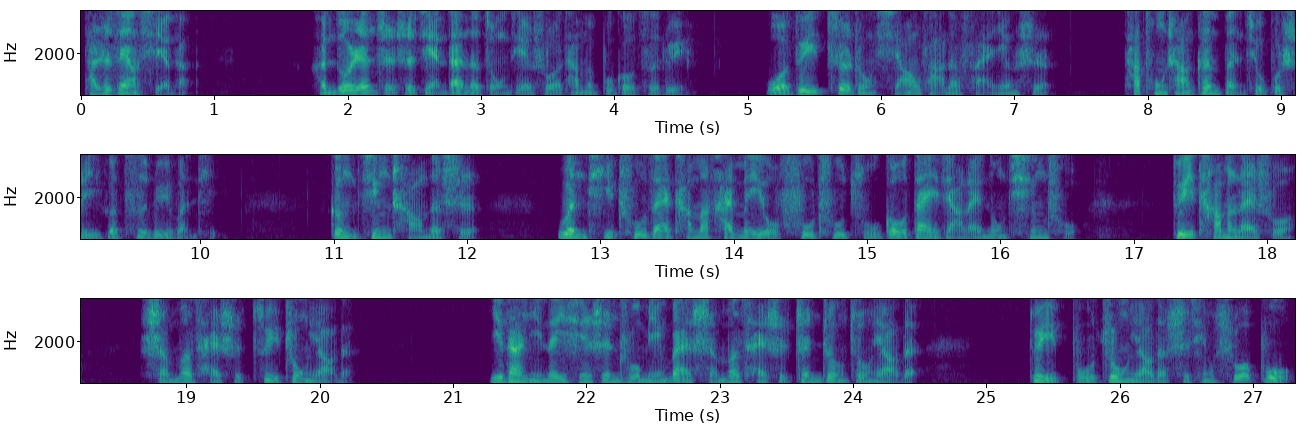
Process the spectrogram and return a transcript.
他是这样写的：很多人只是简单的总结说他们不够自律。我对这种想法的反应是，他通常根本就不是一个自律问题，更经常的是，问题出在他们还没有付出足够代价来弄清楚，对他们来说，什么才是最重要的。一旦你内心深处明白什么才是真正重要的，对不重要的事情说不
